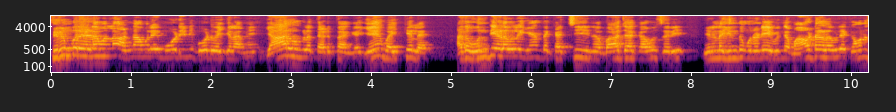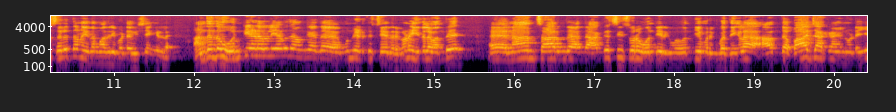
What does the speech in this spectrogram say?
திரும்புற இடமெல்லாம் அண்ணாமலை மோடின்னு போர்டு வைக்கலாமே. யார் உங்களை தடுத்தாங்க? ஏன் வைக்கல? அதை ஒன்றிய அளவுல ஏன் இந்த கட்சி பாஜகவும் சரி இல்லைன்னா இந்து முன்னணியே இவங்க மாவட்ட அளவுலயே கவனம் செலுத்தணும் இந்த மாதிரிப்பட்ட விஷயங்கள்ல. அந்தந்த ஒன்றிய அளவுலயாவது அவங்க அதை முன்னெடுத்து செய்திருக்கணும் இதுல வந்து அஹ், நான் சார்ந்த அந்த அகசீஸ்வர ஒன்றியம் இருக்கு ஒன்றியம் இருக்கு பாத்தீங்களா? அந்த பாஜகவினுடைய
